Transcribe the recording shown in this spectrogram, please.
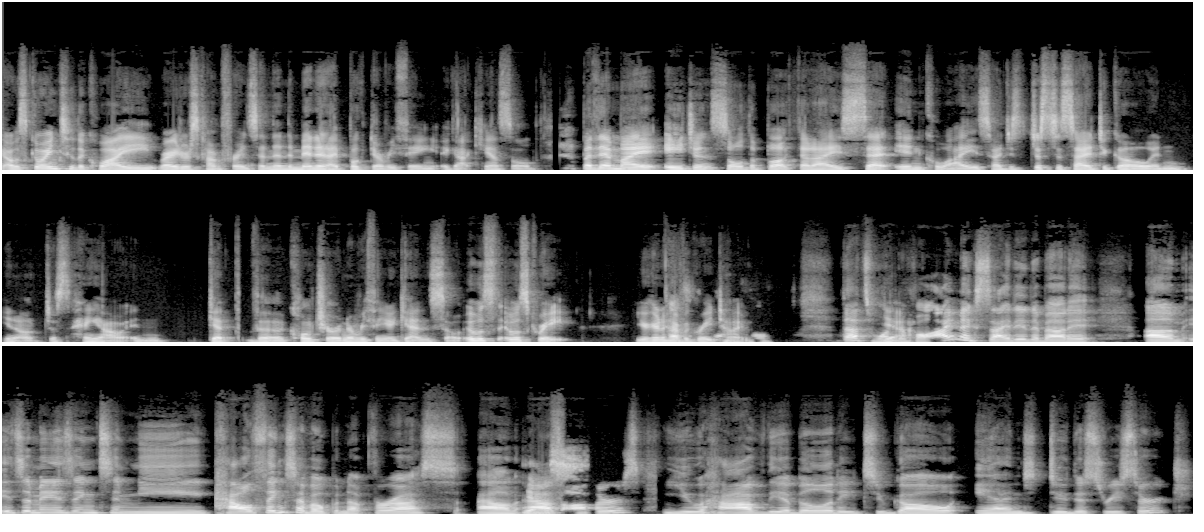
I was going to the Kauai Writers Conference, and then the minute I booked everything, it got canceled. But then my agent sold the book that I set in Kauai, so I just just decided to go and you know just hang out and get the culture and everything again. So it was it was great. You're gonna have a That's great time. wonderful. That's Yeah. wonderful. I'm excited about it. Um, it's amazing to me how things have opened up for us um, as authors. You have the ability to go and do this research.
